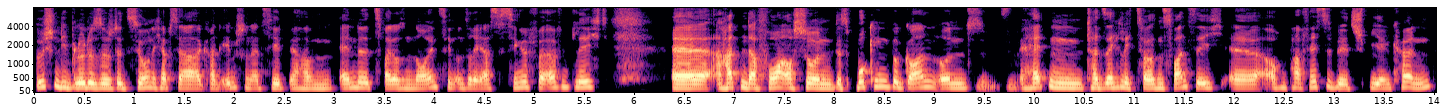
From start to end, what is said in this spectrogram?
bisschen die blöde Situation. Ich habe es ja gerade eben schon erzählt. Wir haben Ende 2019 unsere erste Single veröffentlicht äh, hatten davor auch schon das Booking begonnen und hätten tatsächlich 2020 äh, auch ein paar Festivals spielen können.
